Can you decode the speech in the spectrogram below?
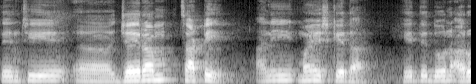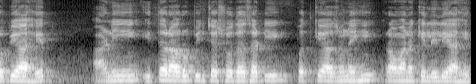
त्यांची जयराम चाटे आणि महेश केदार हे ते दोन आरोपी आहेत. आणि इतर आरोपींच्या शोधासाठी पथके अजूनही रवाना केलेली आहेत.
